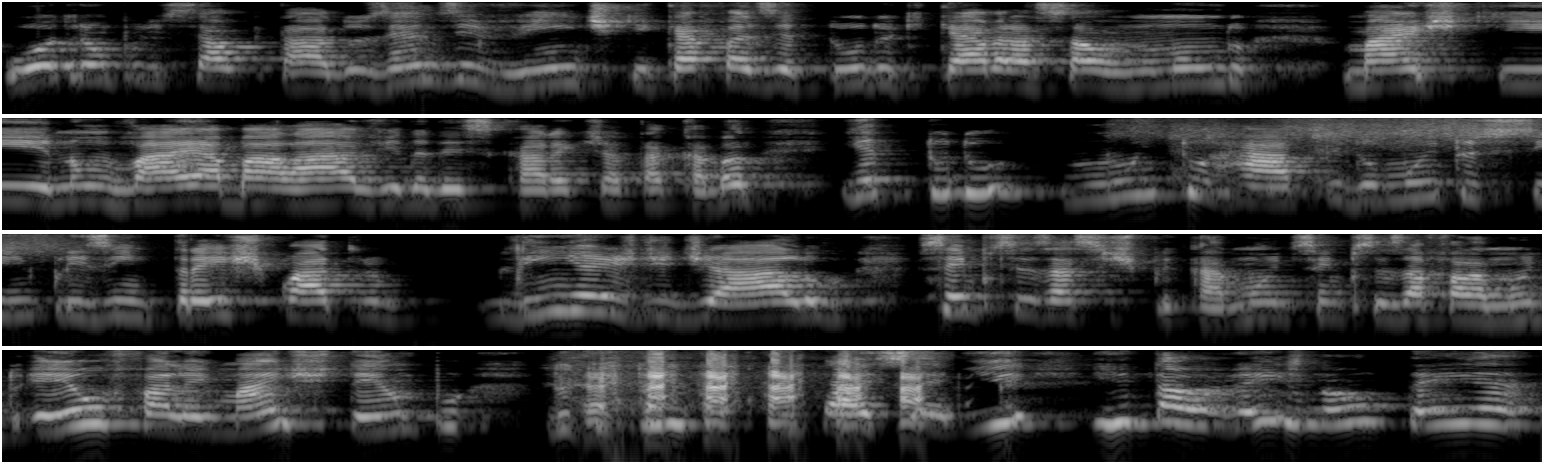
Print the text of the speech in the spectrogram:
O outro é um policial que tá a 220, que quer fazer tudo, que quer abraçar o mundo, mas que não vai abalar a vida desse cara que já tá acabando. E é tudo muito rápido, muito simples, em três, quatro linhas de diálogo, sem precisar se explicar muito, sem precisar falar muito. Eu falei mais tempo do que tudo que acontece ali e talvez não tenha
